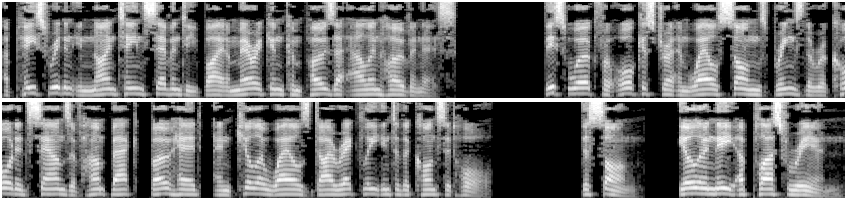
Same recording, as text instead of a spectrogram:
a piece written in 1970 by American composer Alan Hovhaness. This work for orchestra and whale songs brings the recorded sounds of humpback, bowhead, and killer whales directly into the concert hall. The song, Il a plus rien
